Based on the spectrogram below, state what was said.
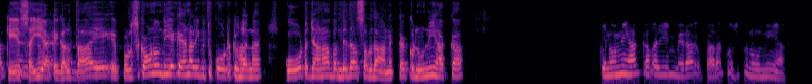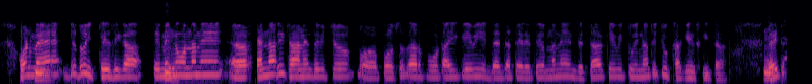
ਕੇਸ ਸਹੀ ਆ ਕਿ ਗਲਤ ਆ? ਇਹ ਪੁਲਿਸ ਕੌਣ ਹੁੰਦੀ ਹੈ ਕਹਿਣ ਵਾਲੀ ਵੀ ਤੂੰ ਕੋਰਟ ਕਿਉਂ। ਜਾਣਾ ਕੋਰਟ ਜਾਣਾ ਬੰਦੇ ਦਾ ਸੰਵਿਧਾਨਕ ਕਾਨੂੰਨੀ ਹੱਕ ਆ। ਕਾਨੂੰਨੀ ਹੱਕ ਆ ਭਾਜੀ ਮੇਰਾ ਸਾਰਾ ਕੁਝ ਕਾਨੂੰਨੀ ਆ। ਹੁਣ ਮੈਂ ਜਦੋਂ ਇੱਥੇ ਸੀਗਾ ਤੇ ਮੈਨੂੰ ਉਹਨਾਂ ਨੇ ਐਨਆਰਈ ਥਾਣੇ ਦੇ ਵਿੱਚ ਪੁਲਿਸ ਦਾ ਰਿਪੋਰਟ ਆਈ ਕਿ ਵੀ ਇਦਾਂ ਇਦਾਂ ਤੇਰੇ ਤੇ ਉਹਨਾਂ ਨੇ ਦਿੱਤਾ ਕਿ ਵੀ ਤੂੰ ਇਹਨਾਂ ਤੇ ਝੂਠਾ ਕੇਸ ਕੀਤਾ। ਰਾਈਟ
